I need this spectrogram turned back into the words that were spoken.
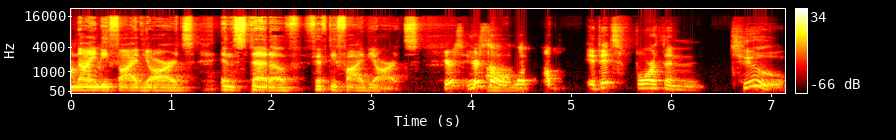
95 yards instead of 55 yards. Here's here's the um, if it's fourth and two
